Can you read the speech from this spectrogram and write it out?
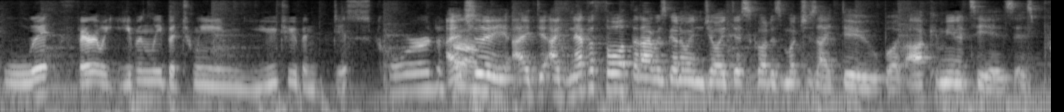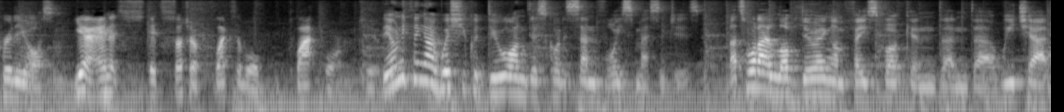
split fairly evenly between YouTube and Discord. Actually, oh. I, d- I never thought that I was going to enjoy Discord as much as I do, but our community is is pretty awesome. Yeah, and it's it's such a flexible platform too. The only thing I wish you could do on Discord is send voice messages. That's what I love doing on Facebook and and uh, WeChat.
